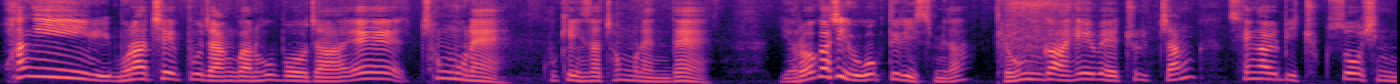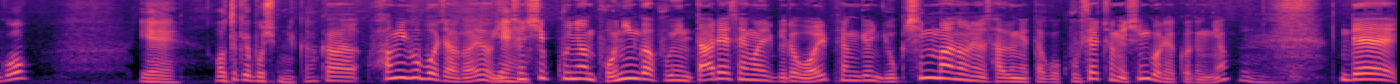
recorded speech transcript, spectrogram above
황희 문화체육부 장관 후보자의 청문회, 국회 인사청문회인데 여러 가지 의혹들이 있습니다. 병가 해외 출장, 생활비 축소 신고, 예, 어떻게 보십니까? 그러니까 황희 후보자가요. 예. 2019년 본인과 부인 딸의 생활비로 월 평균 60만 원을 사용했다고 국세청에 신고를 했거든요. 음. 근데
